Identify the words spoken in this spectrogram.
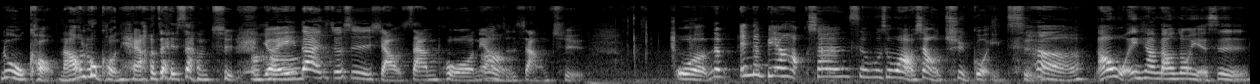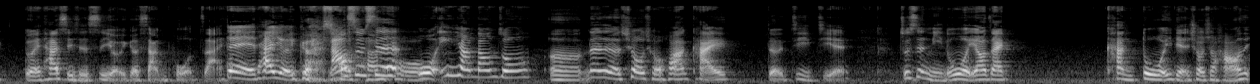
路口，然后路口你还要再上去，uh huh. 有一段就是小山坡那样子上去。Uh. 我那哎、欸、那边好三四户是我好像有去过一次，uh. 然后我印象当中也是，对，它其实是有一个山坡在，对，它有一个，然后是不是我印象当中，嗯、呃，那个绣球花开的季节，就是你如果要再看多一点绣球，好像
